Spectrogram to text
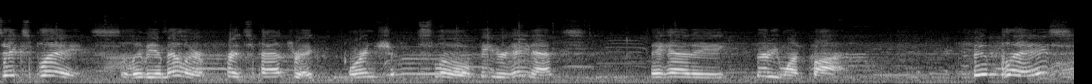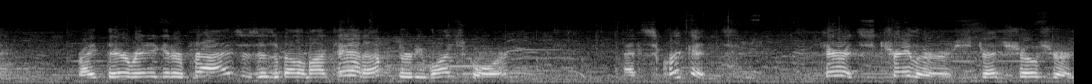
Sixth place, Olivia Miller, Fritz Patrick, Orange Slow, Peter Haynets. They had a 31-5. fifth place, right there, ready to get her prize, is Isabella Montana, 31 score. That's Cricket. Kerrits Trailer Stretch Show Shirt.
